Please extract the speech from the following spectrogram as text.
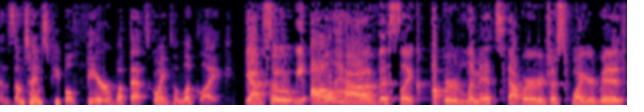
And sometimes people fear what that's going to look like. Yeah, so we all have this like upper limit that we're just wired with.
